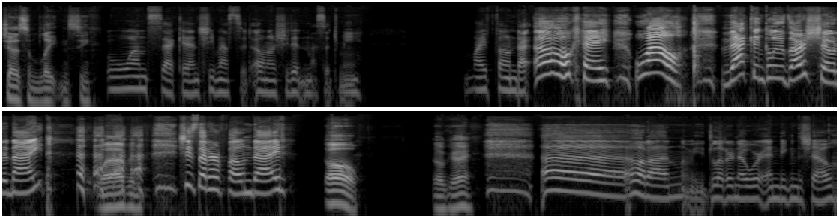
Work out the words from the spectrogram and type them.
she has some latency. One second. She messaged. Oh no, she didn't message me. My phone died. Oh, okay. Well, that concludes our show tonight. What happened? she said her phone died. Oh, okay. Uh, hold on. Let me let her know we're ending the show.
